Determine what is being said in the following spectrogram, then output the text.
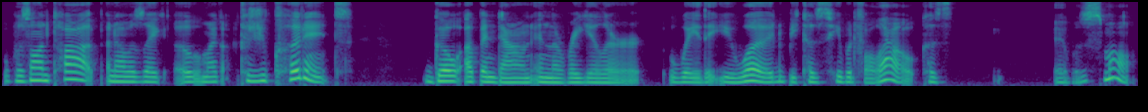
was on top and I was like, oh my God, because you couldn't go up and down in the regular way that you would because he would fall out because it was small.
